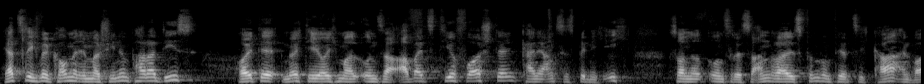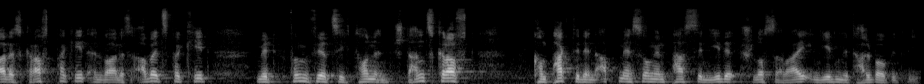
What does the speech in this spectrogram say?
Herzlich willkommen im Maschinenparadies. Heute möchte ich euch mal unser Arbeitstier vorstellen. Keine Angst, das bin nicht ich, sondern unsere Sunrise 45K, ein wahres Kraftpaket, ein wahres Arbeitspaket mit 45 Tonnen Standskraft, kompakt in den Abmessungen, passt in jede Schlosserei, in jeden Metallbaubetrieb.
